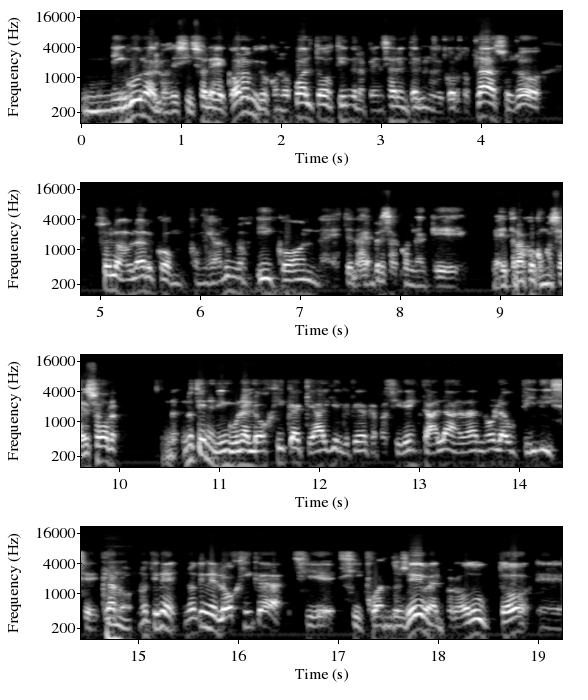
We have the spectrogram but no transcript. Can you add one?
ninguno de los decisores económicos, con lo cual todos tienden a pensar en términos de corto plazo. Yo suelo hablar con, mis alumnos y con este, las empresas con las que eh, trabajo como asesor. No, tiene ninguna lógica que alguien que tenga capacidad instalada no la utilice. Claro, mm. no, tiene, no tiene lógica si, si cuando lleva el producto eh,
